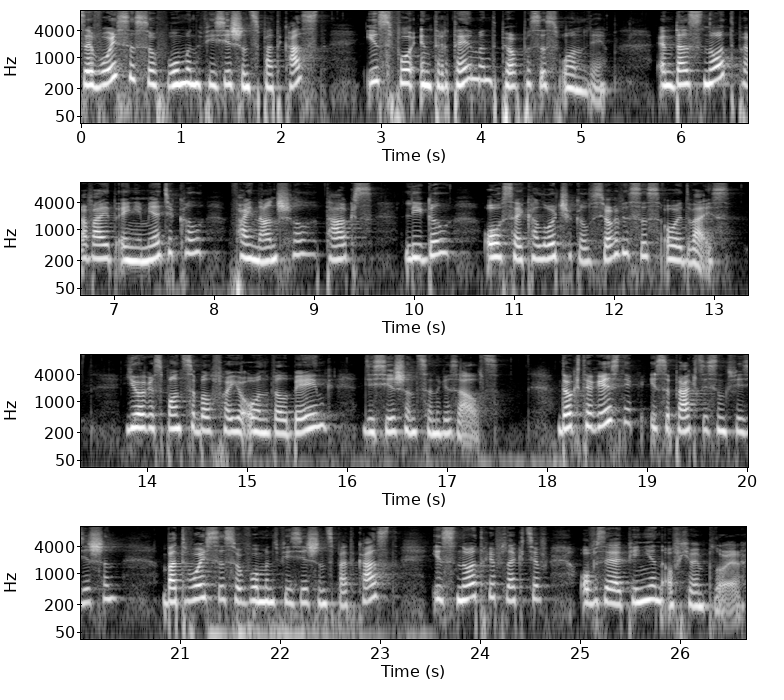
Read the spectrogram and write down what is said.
The Voices of Women Physicians podcast is for entertainment purposes only and does not provide any medical, financial, tax, legal, or psychological services or advice. You are responsible for your own well being, decisions, and results. Dr. Reznik is a practicing physician, but Voices of Women Physicians podcast is not reflective of the opinion of her employer.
